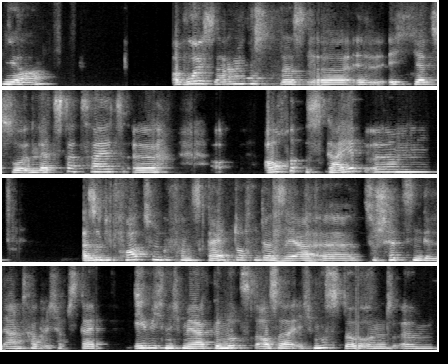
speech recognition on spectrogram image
Ja. Obwohl ich sagen muss, dass äh, ich jetzt so in letzter Zeit äh, auch Skype, ähm, also die Vorzüge von Skype doch wieder sehr äh, zu schätzen gelernt habe. Ich habe Skype ewig nicht mehr genutzt, außer ich musste. Und ähm,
